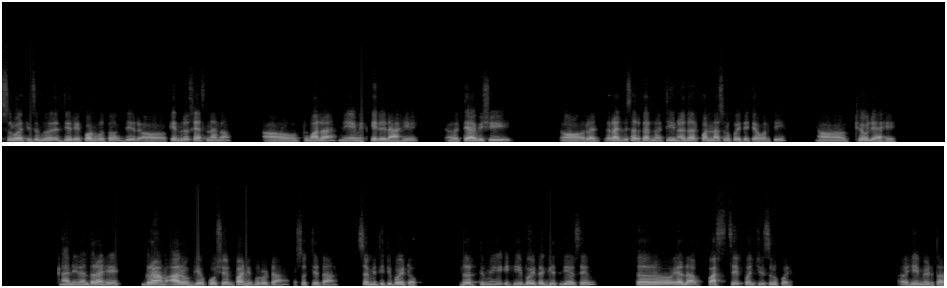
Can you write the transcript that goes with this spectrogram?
सुरुवातीचं जे- रेकॉर्ड होतं जे केंद्र शासनानं तुम्हाला नियमित केलेलं आहे त्याविषयी राज- राज्य सरकारनं तीन हजार पन्नास रुपये त्याच्यावरती ठेवले आहे. आणि नंतर आहे ग्राम आरोग्य पोषण पाणी पुरवठा स्वच्छता समितीची बैठक. जर तुम्ही ही बैठक घेतली असेल तर याला पाचशे पंचवीस रुपये हे मिळतात.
